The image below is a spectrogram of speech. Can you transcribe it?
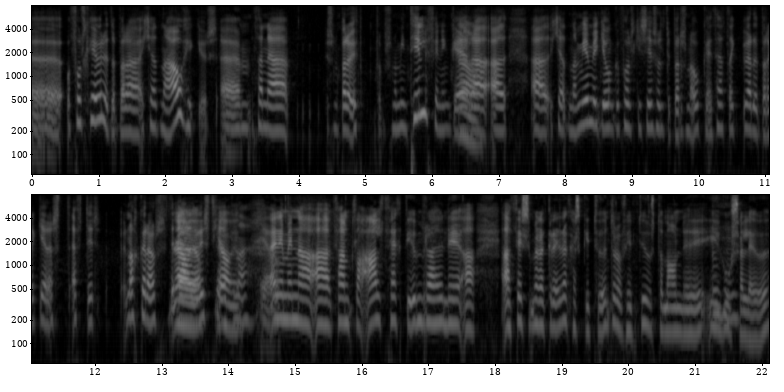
uh, og fólk hefur þetta bara hérna áhyggjur um, þannig að svona bara upp bara svona mín tilfinning er Já. að, að, að hérna mjög mikið ungu fólki sé svolítið bara svona ok, þetta verður bara að gerast eftir nokkur ár Já, já, veist, hérna, já. en ég minna að það er náttúrulega alþekkt í umræðinni að, að þeir sem er að greiða kannski 250.000 mánuði í Mhm. húsalegu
